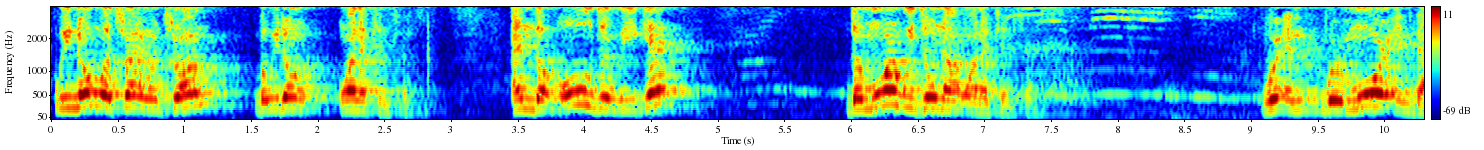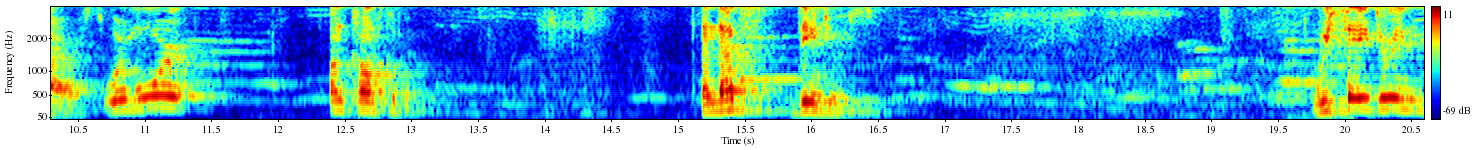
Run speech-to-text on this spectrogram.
We know what's right and what's wrong, but we don't want to confess. And the older we get, the more we do not want to confess. We're, we're more embarrassed. We're more uncomfortable. And that's dangerous. We say during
